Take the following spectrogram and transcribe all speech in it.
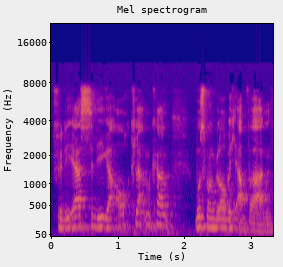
für die erste Liga auch klappen kann, muss man, glaube ich, abwarten.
